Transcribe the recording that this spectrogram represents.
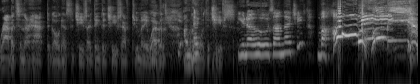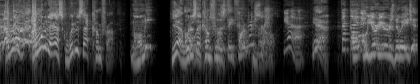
rabbits in their hat to go against the Chiefs. I think the Chiefs have too many weapons. I'm going I- with the Chiefs. You know who's on the Chiefs? Mahomes. I wanted, I wanted to ask, where does that come from? Mahomie? Yeah, where oh, does it that come comes from from? the State Farm Commercial. commercial. Yeah. Yeah. That guy Oh, that- oh, you're your his new agent?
